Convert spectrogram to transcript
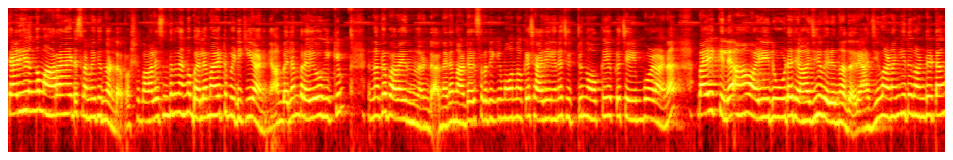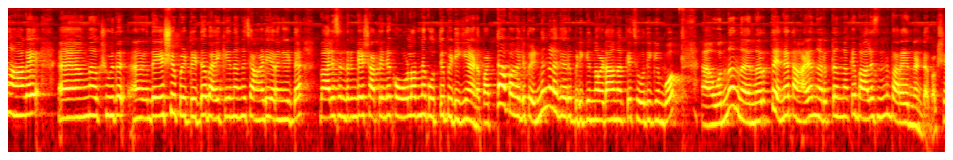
ശാരീരികം അങ്ങ് മാറാനായിട്ട് ശ്രമിക്കുന്നുണ്ട്. പക്ഷെ ബാലചന്ദ്രൻ അങ്ങ് ബലമായിട്ട് പിടിക്കുകയാണ്. ഞാൻ ബലം പ്രയോഗിക്കും എന്നൊക്കെ പറയുന്നുണ്ട്. അന്നേരം നാട്ടുകാർ ശ്രദ്ധിക്കുമോ എന്നൊക്കെ ശാരീരികനെ ചുറ്റും നോക്കുകയൊക്കെ ചെയ്യുമ്പോഴാണ് ബൈക്കിൽ ആ വഴിയിലൂടെ രാജീവ് വരുന്നത്. രാജീവ് ആണെങ്കിൽ ഇത് കണ്ടിട്ട് അങ്ങ് ആകെ അങ്ങ് ക്ഷുഭിത ദേഷ്യപ്പെട്ടിട്ട് ബൈക്കിൽ നിന്ന് അങ്ങ് ചാടി ഇറങ്ങിയിട്ട് ബാലചന്ദ്രന്റെ ഷർട്ടിന്റെ കോളറിനെ കുത്തി പിടിക്കുകയാണ്. പട്ടാപ്പകൽ പെണ്ണുങ്ങളെ കയറി പിടിക്കുന്നോടാന്നൊക്കെ ചോദിക്കുമ്പോൾ ഒന്ന് നിർത്ത് എന്നെ താഴെ നിർത്ത് എന്നൊക്കെ ബാലചന്ദ്രൻ പറയുന്നുണ്ട് പക്ഷെ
